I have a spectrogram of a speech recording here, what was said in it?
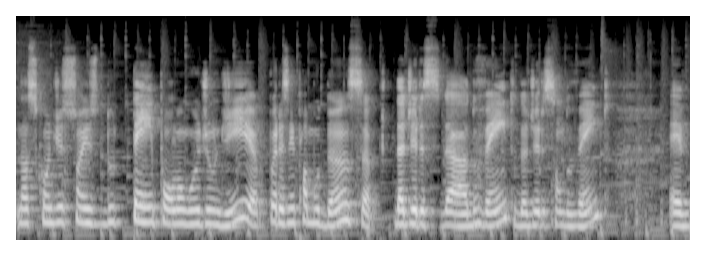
nas condições do tempo ao longo de um dia, por exemplo, a mudança da da, do vento, da direção do vento, é,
